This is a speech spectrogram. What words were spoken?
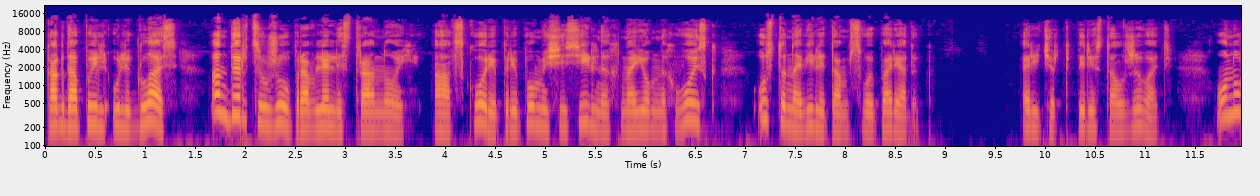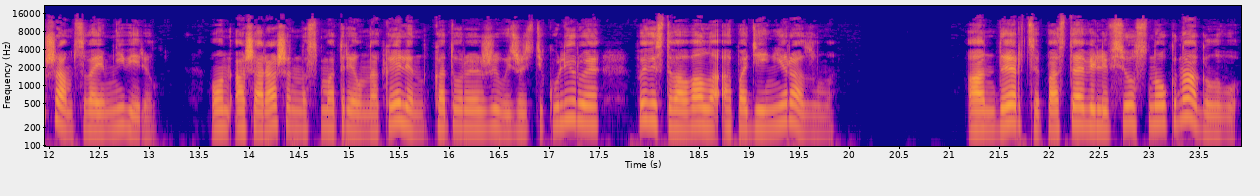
Когда пыль улеглась, Андерцы уже управляли страной, а вскоре при помощи сильных наемных войск установили там свой порядок. Ричард перестал жевать. Он ушам своим не верил. Он ошарашенно смотрел на Кэлен, которая, живо жестикулируя, повествовала о падении разума. Андерцы поставили все с ног на голову,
